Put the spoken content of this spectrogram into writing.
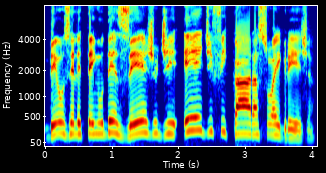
Deus ele tem o desejo de edificar a sua igreja.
